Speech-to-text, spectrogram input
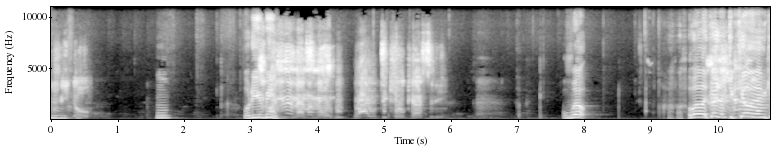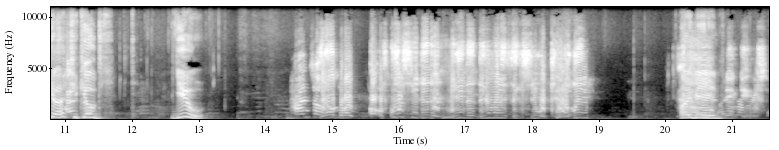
Wolfie, no. Hmm? What do you mean? You remember me? Trying to kill Cassidy. Well, well, I tried not to kill him. Kill, she killed you. Hands up. Yeah, but I, uh, of course she didn't mean it. Do you really think she would kill me? I mean, I didn't so.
